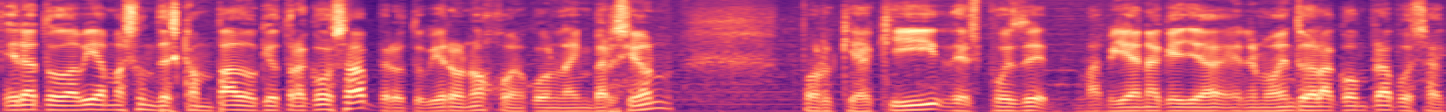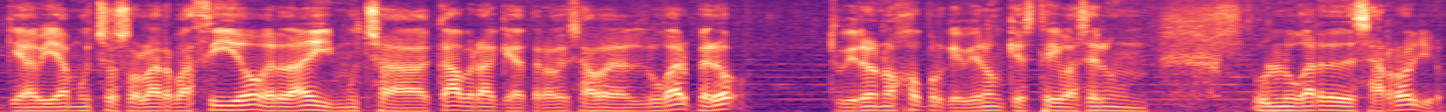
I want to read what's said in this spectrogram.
era todavía más un descampado que otra cosa, pero tuvieron ojo con la inversión porque aquí después de había en aquella en el momento de la compra pues aquí había mucho solar vacío verdad y mucha cabra que atravesaba el lugar pero tuvieron ojo porque vieron que este iba a ser un lugar de desarrollo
